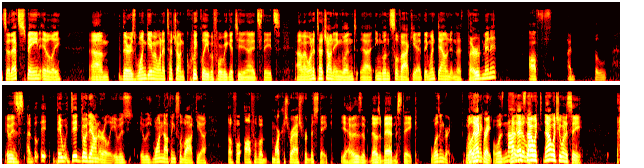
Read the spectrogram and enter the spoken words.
so that's Spain, Italy. Um, there's one game I want to touch on quickly before we get to the United States. Um, I want to touch on England, uh, England, Slovakia. They went down in the third minute. Off, I believe It was I bel it, they w- did go down early. It was it was one nothing Slovakia off, of- off of a Marcus Rashford mistake. yeah, it was a that was a bad mistake. It wasn't great. Well, Wasn't not a- great. Was not. No, that's not look. what not what you want to see.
